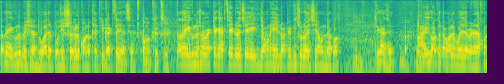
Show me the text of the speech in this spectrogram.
দাদা এগুলো বেশি না দু হাজার পঁচিশশো এগুলো কোনো ক্ষেত্রে ক্যাটসাই আছে। কোনো ক্ষেত্রে দাদা এগুলো সব একটা ক্যাটসাইড রয়েছে এই যেমন এই লটের কিছু রয়েছে যেমন দেখো। ঠিক আছে? আই অতটা ভালো বোঝা যাবে না এখন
